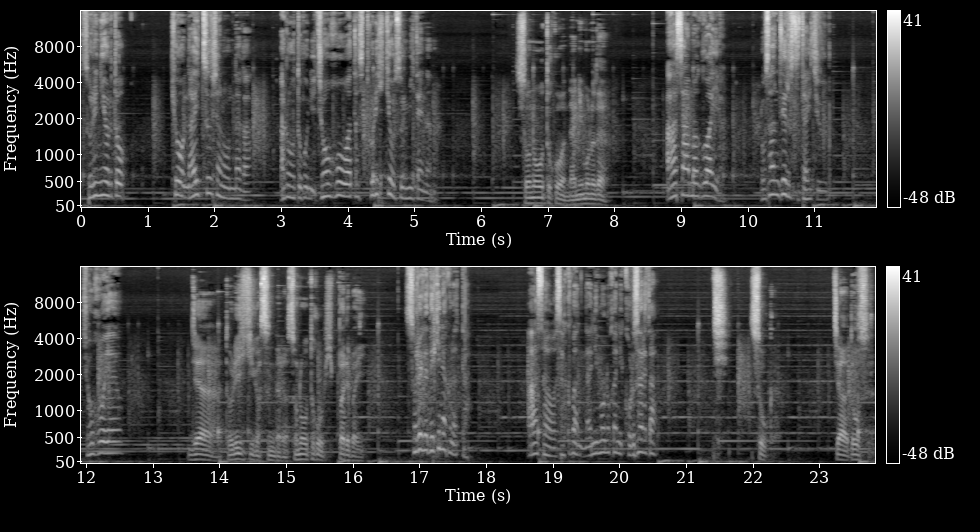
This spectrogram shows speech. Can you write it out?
それによると今日内通者の女がある男に情報を渡す取引をするみたいなの。その男は何者だ？アーサー・マグワイアロサンゼルス在住。情報屋よ。じゃあ取引が済んだらその男を引っ張ればいい。それができなくなった。アーサーは昨晩何者かに殺された。ちそうか。じゃあどうする？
